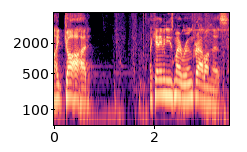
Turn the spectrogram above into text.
My god. I can't even use my Ruin Crab on this.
